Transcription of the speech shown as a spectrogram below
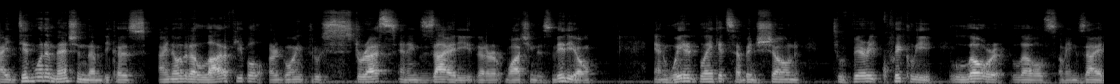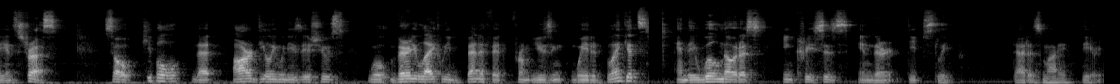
I did want to mention them because I know that a lot of people are going through stress and anxiety that are watching this video, and weighted blankets have been shown to very quickly lower levels of anxiety and stress. So, people that are dealing with these issues will very likely benefit from using weighted blankets and they will notice increases in their deep sleep. That is my theory.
